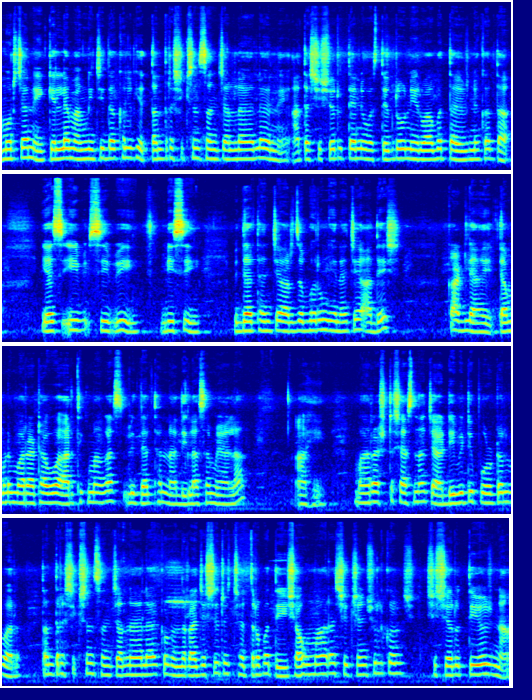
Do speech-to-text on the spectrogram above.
मोर्चाने केलेल्या मागणीची दखल घेत तंत्र शिक्षण संचालनालयाने आता शिष्यवृत्ती आणि वसतिगृह निर्वाह भत्ता योजनेकरता S E C B B C विद्यार्थ्यांचे अर्ज भरून घेण्याचे आदेश काढले आहेत. त्यामुळे मराठा व आर्थिक मागास विद्यार्थ्यांना दिलासा मिळाला आहे. महाराष्ट्र शासनाच्या डी बी टी पोर्टलवर तंत्र शिक्षण संचालनालयाकडून राजश्री छत्रपती शाहू महाराज शिक्षण शुल्क शिष्यवृत्ती योजना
